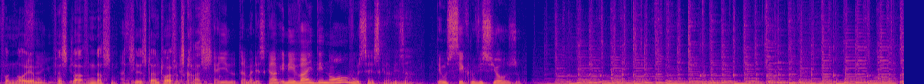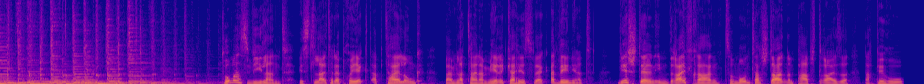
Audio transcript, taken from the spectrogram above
von neuem versklaven lassen. Das ist ein Teufelskreis. Thomas Wieland ist Leiter der Projektabteilung beim Lateinamerika-Hilfswerk Adveniat. Wir stellen ihm drei Fragen zur Montag startenden Papstreise nach Peru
